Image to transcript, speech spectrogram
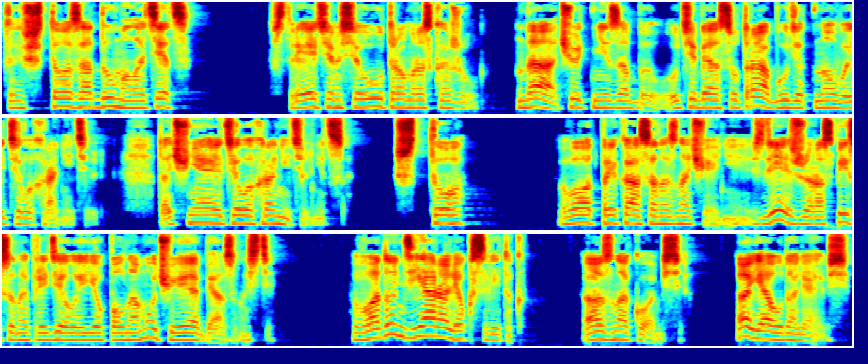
«Ты что задумал, отец?» «Встретимся утром, расскажу. Да, чуть не забыл. У тебя с утра будет новый телохранитель. Точнее, телохранительница». «Что?» «Вот приказ о назначении. Здесь же расписаны пределы ее полномочий и обязанностей». В ладонь Дьяра лег свиток. «Ознакомься. А я удаляюсь.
